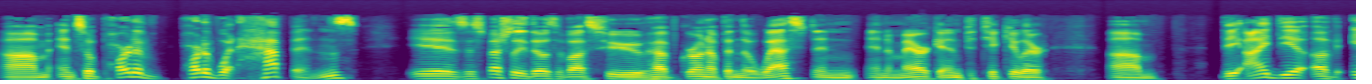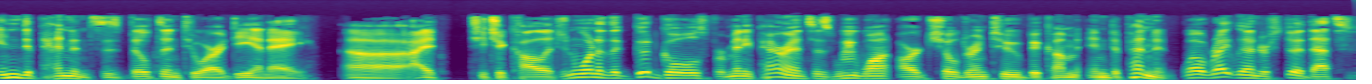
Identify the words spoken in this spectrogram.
Um, and so part of part of what happens is, especially those of us who have grown up in the West and, in America in particular, um, the idea of independence is built into our DNA. Uh, I teach at college. And one of the good goals for many parents is we want our children to become independent. Well, rightly understood, that's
